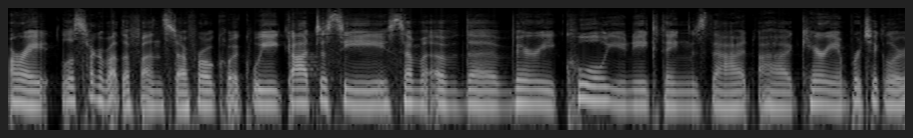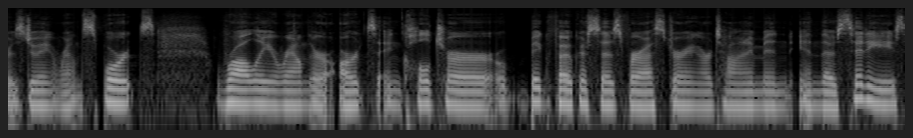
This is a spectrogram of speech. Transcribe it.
All right, let's talk about the fun stuff real quick. We got to see some of the very cool, unique things that uh, Cary in particular is doing around sports, Raleigh around their arts and culture, big focuses for us during our time in, in those cities.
